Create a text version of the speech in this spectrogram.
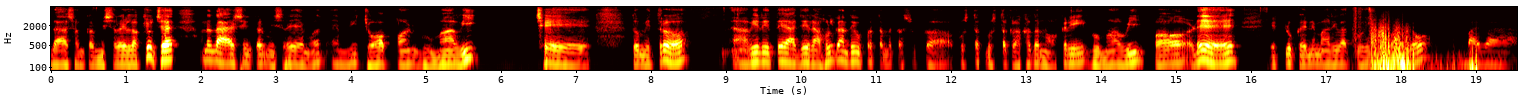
દયાશંકર મિશ્રએ લખ્યું છે અને દયાશંકર મિશ્રાએ એમ, એમની જોબ પણ ગુમાવી છે. તો મિત્રો, આવી રીતે આજે રાહુલ ગાંધી ઉપર તમે કશું પુસ્તક પુસ્તક લખો તો નોકરી ગુમાવવી પડે. એટલું કહીને મારી વાત પૂરી. કરો બાય બાય.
